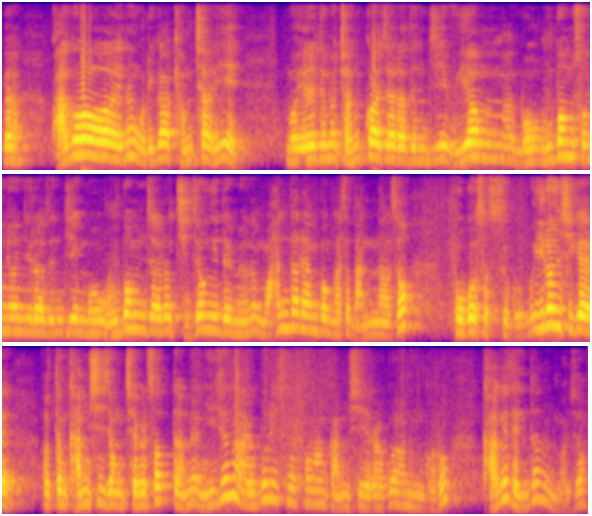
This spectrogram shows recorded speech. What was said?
그러니까 과거에는 우리가 경찰이 뭐 예를 들면 전과자라든지 위험 뭐 우범 소년이라든지 뭐 우범자로 지정이 되면은 뭐 한 달에 한 번 가서 만나서 보고서 쓰고 뭐 이런 식의 어떤 감시 정책을 썼다면 이제는 알고리즘을 통한 감시라고 하는 거로 가게 된다는 거죠.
